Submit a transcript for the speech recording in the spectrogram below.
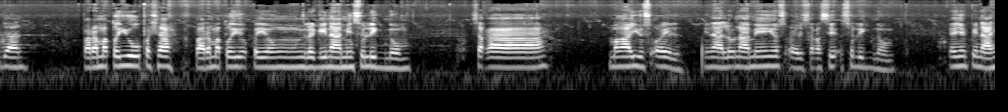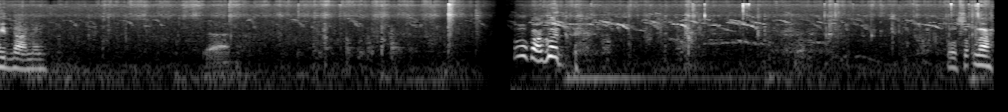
diyan para matuyo pa siya para matuyo pa yung nilagay namin sulignum saka mga use oil. Pinalo namin yung use oil saka sulignum yan yung pinahid namin. Yan. Oh pagod usok na.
